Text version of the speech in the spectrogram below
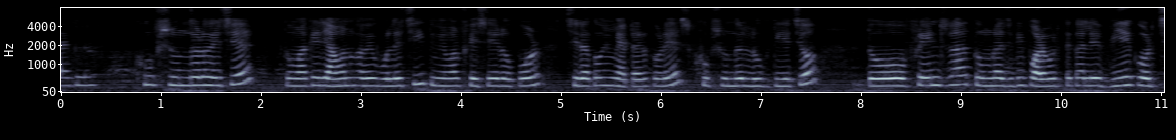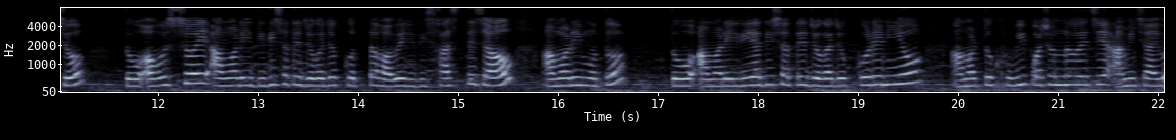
লাগল? খুব সুন্দর হয়েছে। তোমাকে যেমন ভাবে বলেছি, তুমি আমার ফেসের ওপর সেরকমই ম্যাটার করে খুব সুন্দর লুক দিয়েছ। তো ফ্রেন্ডরা তোমরা যদি পরবর্তীকালে বিয়ে করছ, তো অবশ্যই আমার এই দিদির সাথে যোগাযোগ করতে হবে। যদি সাজতে চাও আমারই মতো, তো আমার এই রিয়াদির সাথে যোগাযোগ করে নিও। আমার তো খুবই পছন্দ হয়েছে। আমি চাইব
